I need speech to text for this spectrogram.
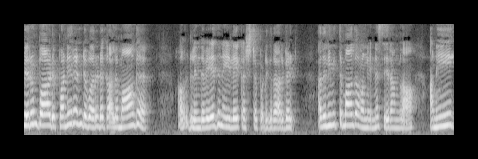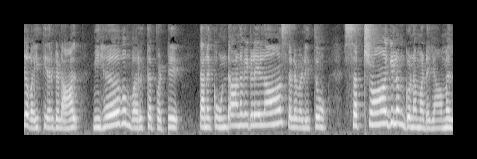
பெரும்பாடு பன்னிரெண்டு வருட காலமாக அவர்கள் இந்த வேதனையிலே கஷ்டப்படுகிறார்கள். அது நிமித்தமாக அவங்க என்ன செய்கிறாங்களாம் அநேக வைத்தியர்களால் மிகவும் வருத்தப்பட்டு தனக்கு உண்டானவைகளையெல்லாம் செலவழித்தும் சற்றாகிலும் குணமடையாமல்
